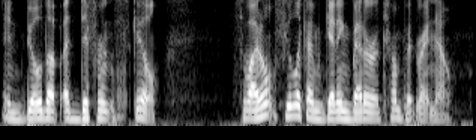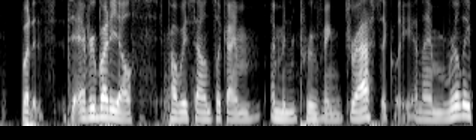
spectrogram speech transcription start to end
and build up a different skill. So I don't feel like I'm getting better at trumpet right now, but it's to everybody else, it probably sounds like I'm I'm improving drastically and I'm really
